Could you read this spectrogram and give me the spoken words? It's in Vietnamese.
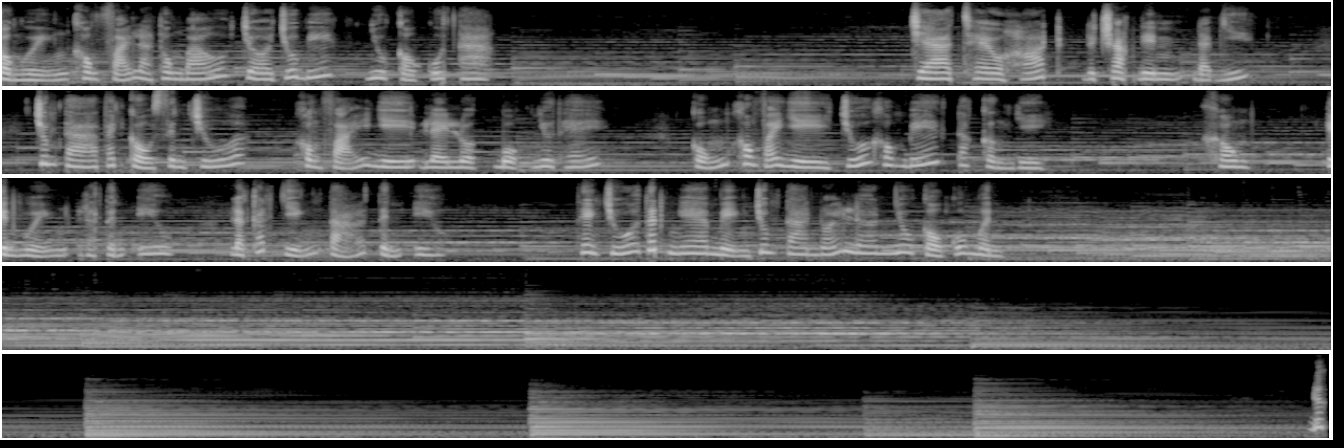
Cầu nguyện không phải là thông báo cho Chúa biết nhu cầu của ta. Cha Theo Hart de Chardin đã viết Chúng ta phải cầu xin Chúa không phải vì lệ luật buộc như thế, cũng không phải vì Chúa không biết ta cần gì. Không, Kinh nguyện là tình yêu, là cách diễn tả tình yêu. Thiên Chúa thích nghe miệng chúng ta nói lên nhu cầu của mình –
